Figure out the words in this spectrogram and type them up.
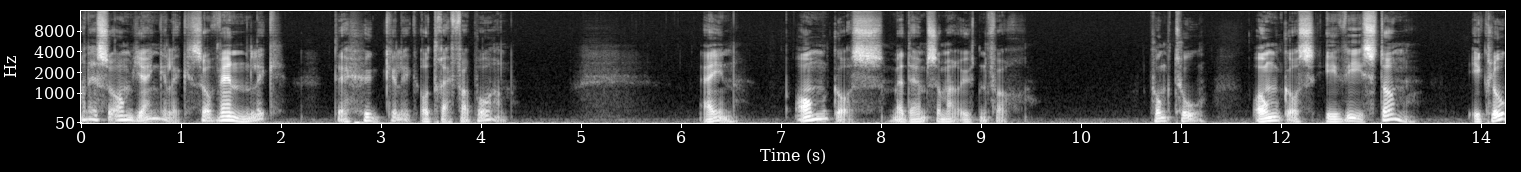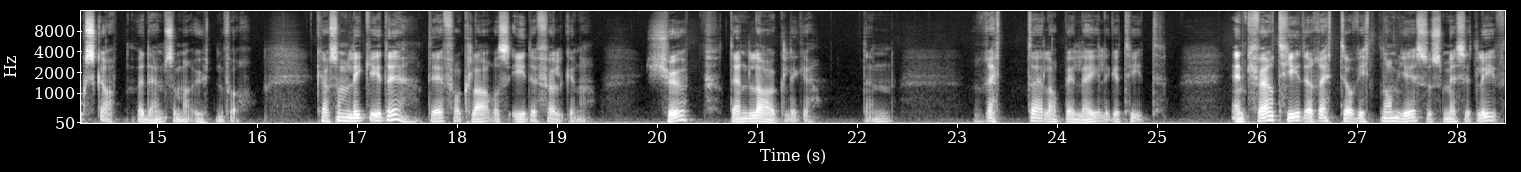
Han er så omgjengelig, så vennlig, det er hyggelig å treffe på han. 1 omgås med dem som er utenfor. Punkt to, omgås i visdom, i klokskap med dem som er utenfor. Hva som ligger i det, det forklares i det følgende. Kjøp den laglige, den rette eller beleilige tid. Enhver tid er rett til å vitne om Jesus med sitt liv,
